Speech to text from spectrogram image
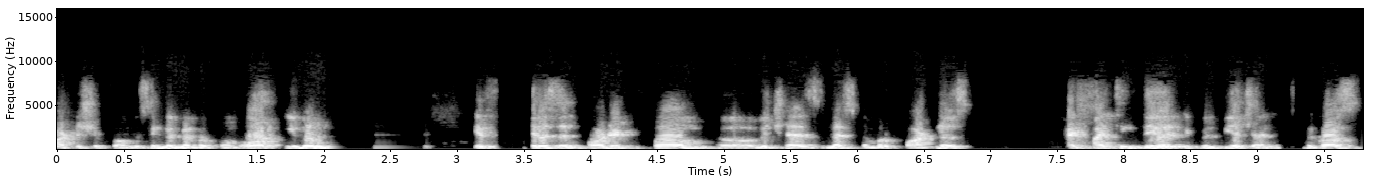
partnership from a single member firm, or even if there is an audit firm uh, which has less number of partners, I, I think there it will be a challenge because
